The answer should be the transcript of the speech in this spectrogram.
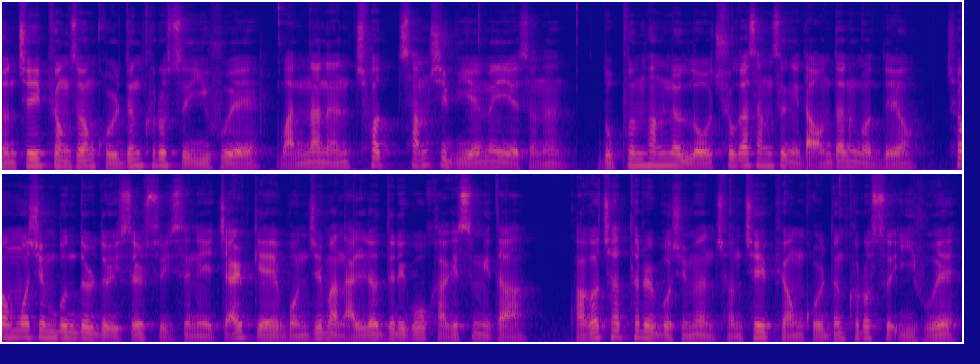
전체 이평선 골든 크로스 이후에 만나는 첫 32MA에서는 높은 확률로 추가 상승이 나온다는 건데요. 처음 오신 분들도 있을 수 있으니 짧게 뭔지만 알려드리고 가겠습니다. 과거 차트를 보시면 전체 이평 골든 크로스 이후에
